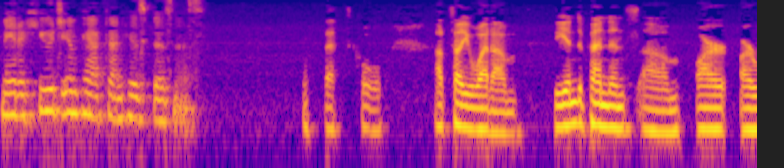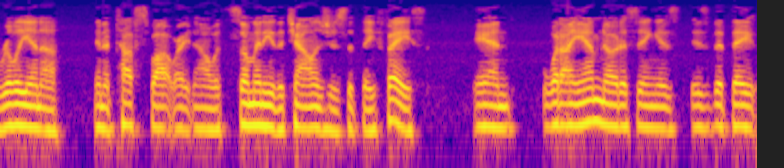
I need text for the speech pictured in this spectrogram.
made a huge impact on his business. That's cool. I'll tell you what, um, the independents um, are are really in a in a tough spot right now with so many of the challenges that they face. And what I am noticing is is that they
